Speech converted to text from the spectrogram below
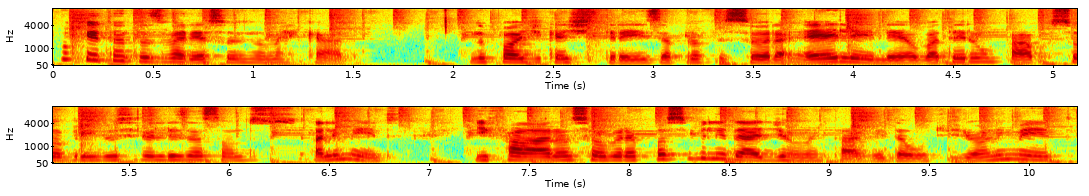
Por que tantas variações no mercado? No podcast 3, a professora Elia e Léo bateram um papo sobre industrialização dos alimentos e falaram sobre a possibilidade de aumentar a vida útil de um alimento,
